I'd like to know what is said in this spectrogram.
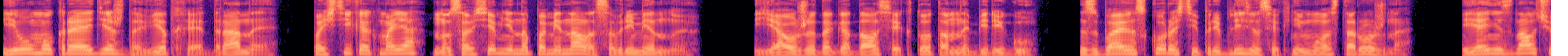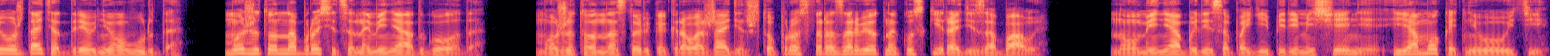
Его мокрая одежда, ветхая, драная, Почти как моя, но совсем не напоминала современную. Я уже догадался, кто там на берегу. Сбавив скорость и приблизился к нему осторожно. Я не знал, чего ждать от древнего Вурда. Может, он набросится на меня от голода. Может, он настолько кровожаден, что просто разорвет на куски ради забавы. Но у меня были сапоги перемещения, и я мог от него уйти.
